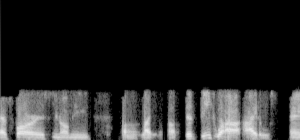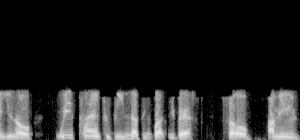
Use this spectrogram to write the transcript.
as far as you know, I mean, uh, like uh, th- these were our idols, and you know, we plan to be nothing but the best. So I mean,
